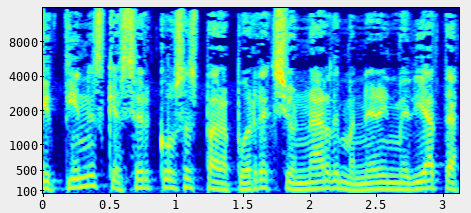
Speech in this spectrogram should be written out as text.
que tienes que hacer cosas para poder reaccionar de manera inmediata.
